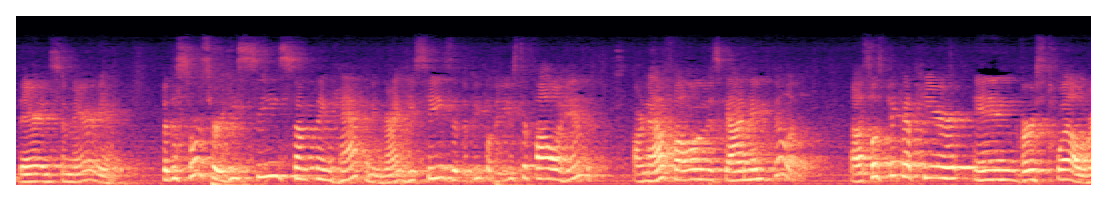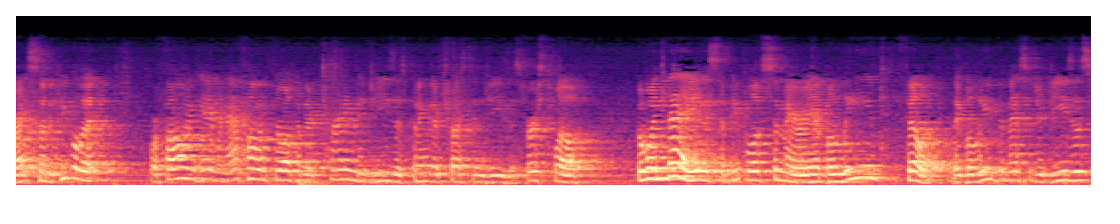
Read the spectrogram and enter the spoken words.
there in Samaria. But the sorcerer, he sees something happening, right? He sees that the people that used to follow him are now following this guy named Philip. Uh, so let's pick up here in verse 12, right? So the people that were following him are now following Philip and they're turning to Jesus, putting their trust in Jesus. Verse 12. But when they, this is the people of Samaria, believed Philip, they believed the message of Jesus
